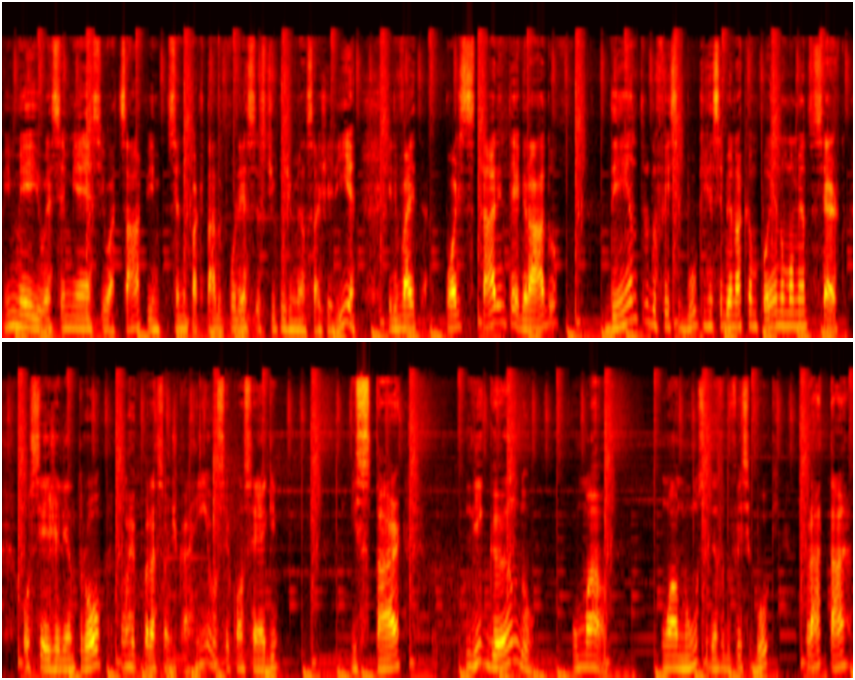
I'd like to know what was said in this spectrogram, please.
e-mail, SMS, WhatsApp, sendo impactado por esses tipos de mensageria, ele vai pode estar integrado dentro do Facebook recebendo a campanha no momento certo. Ou seja, ele entrou numa recuperação de carrinho, você consegue estar ligando uma, um anúncio dentro do Facebook para estar tá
